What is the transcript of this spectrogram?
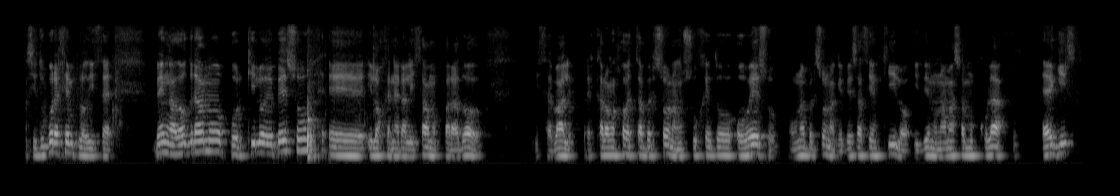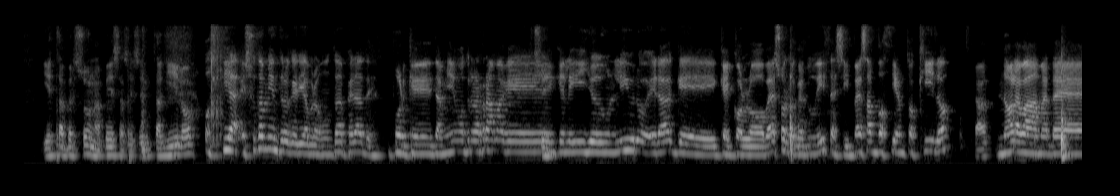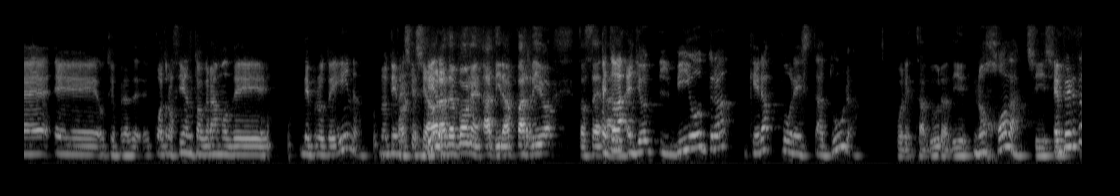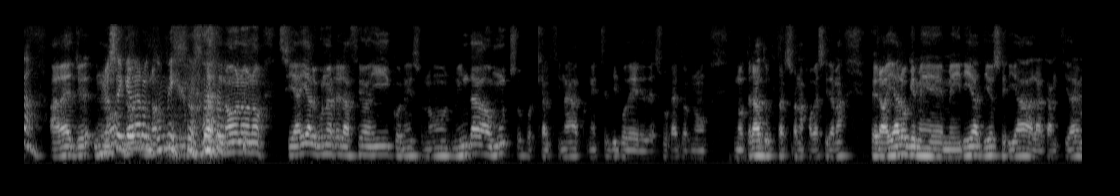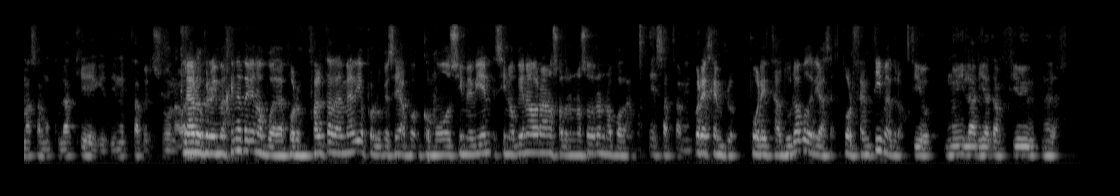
si tú, por ejemplo, dices, venga, dos gramos por kilo de peso eh, y lo generalizamos para todos, dices, vale, pero es que a lo mejor esta persona, un sujeto obeso o una persona que pesa 100 kilos y tiene una masa muscular X y esta persona pesa 60 kilos, Hostia, eso también te lo quería preguntar, espérate. Porque también otra rama que, Sí. que leí yo de un libro era que, que con los obesos, lo que tú dices, si pesas 200 kilos, claro, no le vas a meter eh, hostia, espérate, 400 gramos de, de proteína. No tiene porque si sentido. ahora te pones a tirar para arriba, entonces, yo vi otra que era por estatura. Por estatura, tío. No jodas. Sí, sí. Es verdad. A ver, yo, No se quedaron no, conmigo. No, no, no. Si hay alguna relación ahí con eso, no, no he indagado mucho porque al final con este tipo de, de sujetos no, no trato personas obesas y demás. Pero ahí a lo que me, me iría, tío, sería la cantidad de masa muscular que, que tiene esta persona. ¿vale? Claro, pero imagínate que no puedes, por falta de medios, por lo que sea, por- como si me viene, si nos viene ahora a nosotros, nosotros no podemos. Exactamente. Por ejemplo, por estatura podría ser, por centímetros. Tío, no hilaría tan fino,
